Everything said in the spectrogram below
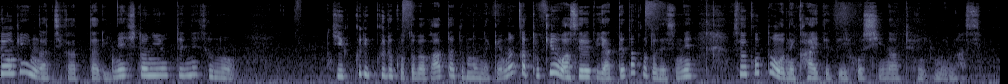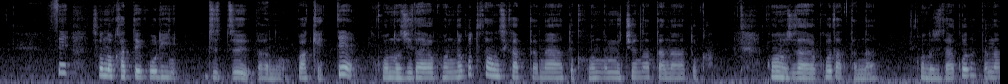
表現が違ったりね人によってねそのじっくりくる言葉があったと思うんだけどなんか時を忘れてやってたことですねそういうことをね書いててほしいなというふうに思います。でそのカテゴリーずつあの分けてこの時代はこんなこと楽しかったなとかこんな夢中になったなとかこの時代はこうだったなこの時代はこうだったな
